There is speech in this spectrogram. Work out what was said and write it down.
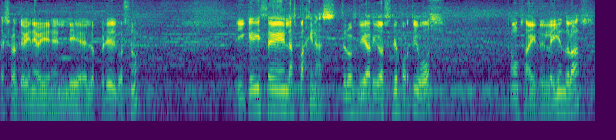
Eso es lo que viene hoy en, los periódicos, ¿no? ¿Y qué dicen las páginas de los diarios deportivos? Vamos a ir leyéndolas.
